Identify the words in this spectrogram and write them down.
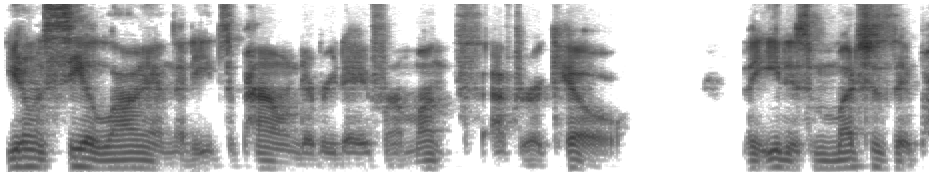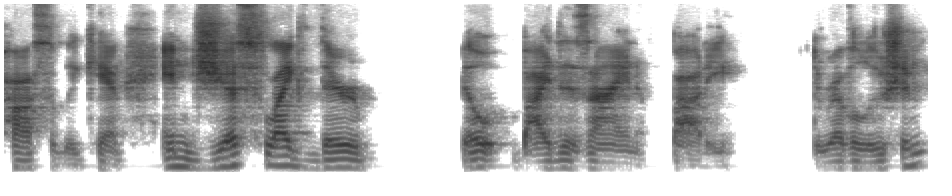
You don't see a lion that eats a pound every day for a month after a kill they eat as much as they possibly can. And just like their built by design body, the revolution,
